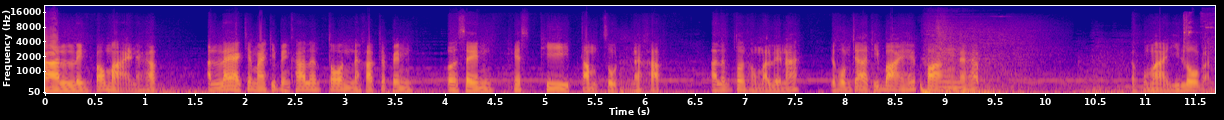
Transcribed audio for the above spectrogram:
การเล็งเป้าหมายนะครับ อันแรกใช่ไหมที่เป็นค่าเริ่มต้นนะครับ จะเป็นเปอร์เซ็นต์ HP ต่ำสุดนะครับค่าเริ่มต้นของมันเลยนะ เดี๋ยวผมจะอธิบายให้ฟังนะครับเดี๋ยวผมมายีโร่ก่อน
